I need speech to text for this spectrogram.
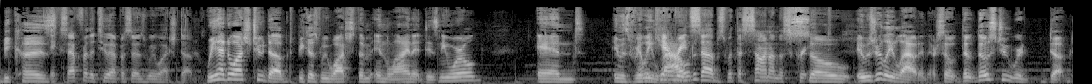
because Except for the two episodes we watched dubbed. we had to watch two dubbed because we watched them in line at Disney World and it was really we can't loud. read subs with the sun on the screen. So it was really loud in there. So th- those two were dubbed,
